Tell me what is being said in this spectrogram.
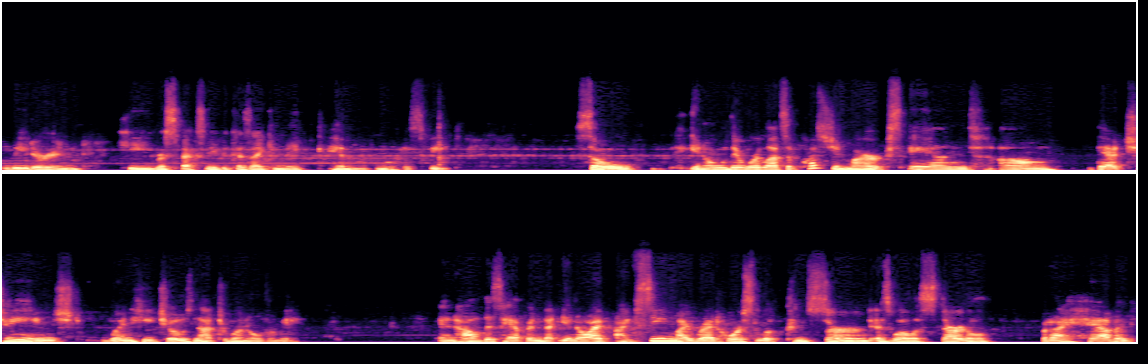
leader and he respects me because I can make him move his feet. So, you know, there were lots of question marks, and um, that changed when he chose not to run over me. And how this happened, that you know, I, I've seen my red horse look concerned as well as startled, but I haven't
